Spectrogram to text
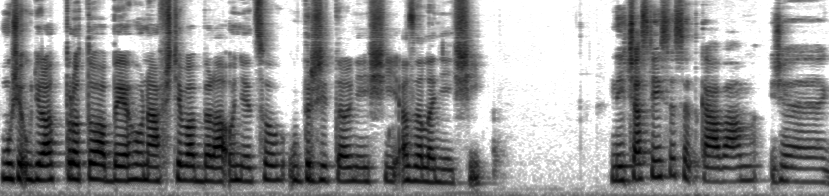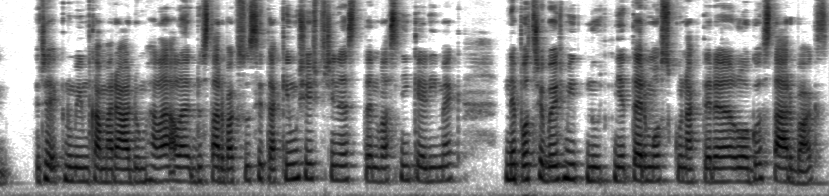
může udělat pro to, aby jeho návštěva byla o něco udržitelnější a zelenější? Nejčastěji se setkávám, že řeknu mým kamarádům, hele, ale do Starbucksu si taky můžeš přinést ten vlastní kelímek, nepotřebuješ mít nutně termosku, na které logo Starbucks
